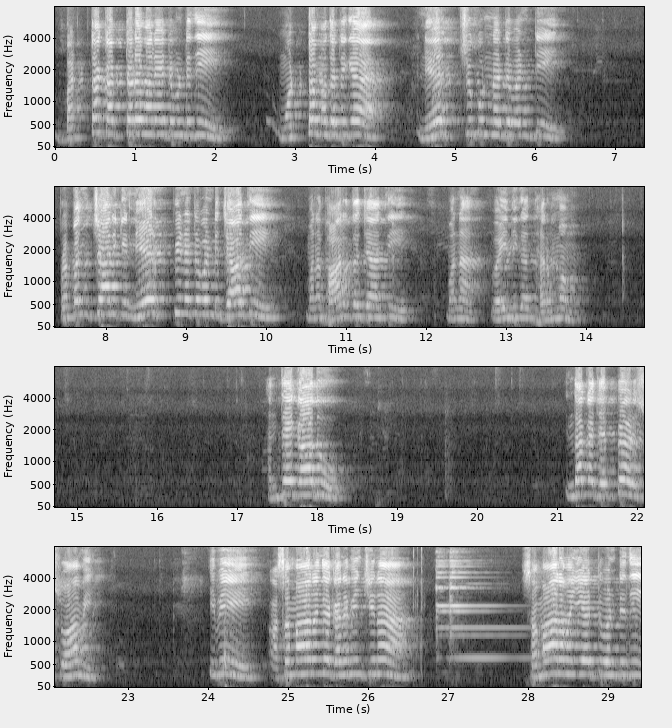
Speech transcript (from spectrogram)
బట్ట కట్టడం అనేటువంటిది మొట్టమొదటిగా నేర్చుకున్నటువంటి ప్రపంచానికి నేర్పినటువంటి జాతి మన భారత జాతి మన వైదిక ధర్మం. అంతేకాదు ఇందాక చెప్పాడు స్వామి ఇవి అసమానంగా కనిపించిన సమానమయ్యేటువంటిది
